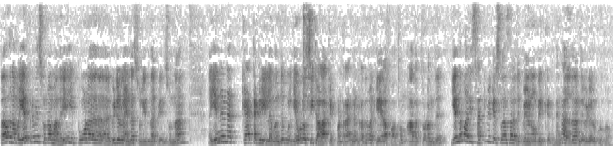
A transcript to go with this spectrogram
அதாவது நம்ம ஏற்கனவே சொன்ன மாதிரி போன வீடியோவில் என்ன சொல்லியிருந்தேன் அப்படின்னு சொன்னால் என்னென்ன கேட்டகரியில் வந்து உங்களுக்கு எவ்வளோ சீட் அலாக்கேட் பண்ணுறாங்கன்றது நம்ம கிளியராக பார்த்தோம். அதை தொடர்ந்து என்ன மாதிரி சர்டிஃபிகேட்ஸ்லாம் சார் அதுக்கு வேணும் அப்படின்னு கேட்டிருந்தாங்க. அதுதான் அந்த வீடியோவில் கொடுக்குறோம்.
